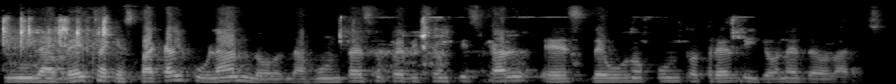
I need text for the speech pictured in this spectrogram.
Y la brecha que está calculando la Junta de Supervisión Fiscal es de 1.3 billones de dólares.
